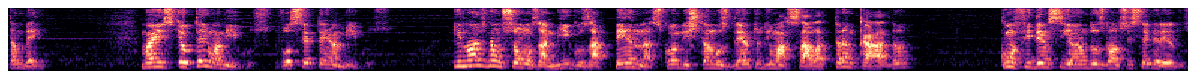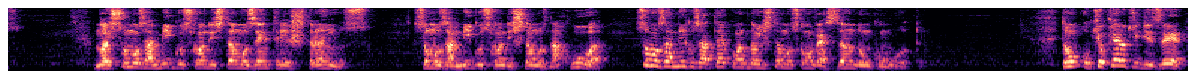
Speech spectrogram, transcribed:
Também. Mas eu tenho amigos, você tem amigos. E nós não somos amigos apenas quando estamos dentro de uma sala trancada, confidenciando os nossos segredos. Nós somos amigos quando estamos entre estranhos. Somos amigos quando estamos na rua. Somos amigos até quando não estamos conversando um com o outro. Então, o que eu quero te dizer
